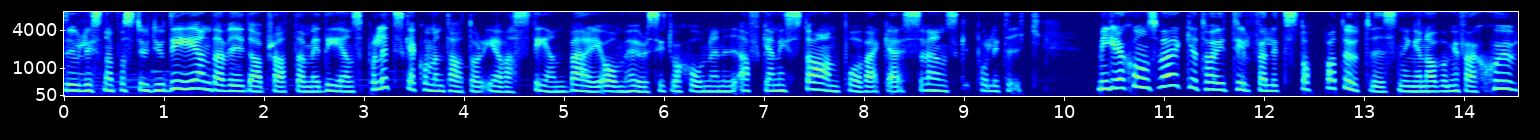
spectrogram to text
Du lyssnar på Studio DN där vi idag pratar med DNs politiska kommentator Eva Stenberg om hur situationen i Afghanistan påverkar svensk politik. Migrationsverket har ju tillfälligt stoppat utvisningen av ungefär 7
